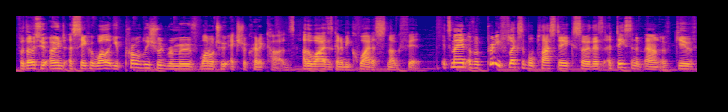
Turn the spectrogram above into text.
for those who owned a Secrid wallet you probably should remove one or two extra credit cards, otherwise it's going to be quite a snug fit. It's made of a pretty flexible plastic, so there's a decent amount of give,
